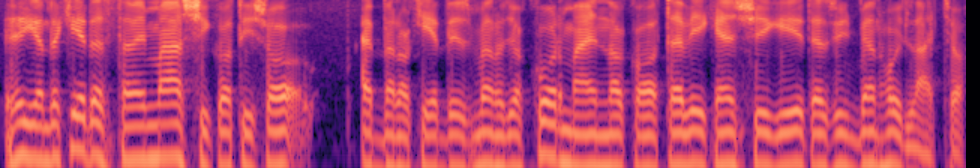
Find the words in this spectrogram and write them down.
Igen, de kérdeztem egy másikat is a, ebben a kérdésben, hogy a kormánynak a tevékenységét ez ügyben hogy látja?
